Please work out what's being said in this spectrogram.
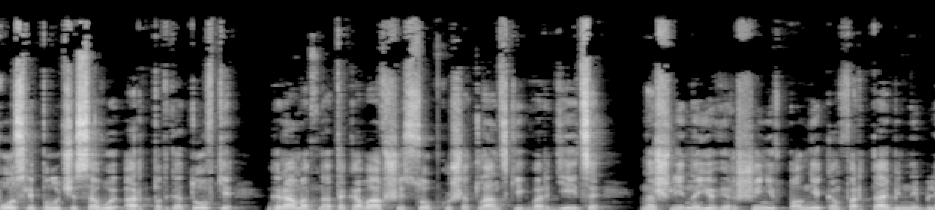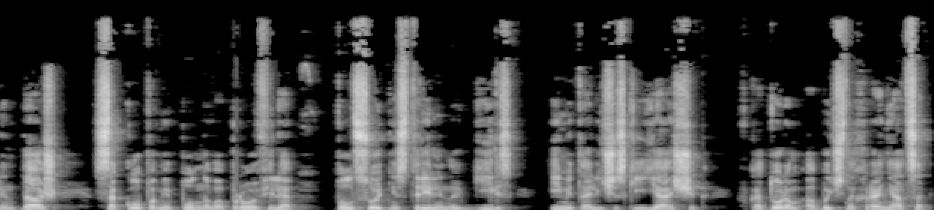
После получасовой артподготовки грамотно атаковавшие сопку шотландские гвардейцы нашли на ее вершине вполне комфортабельный блиндаж с окопами полного профиля, полсотни стрелянных гильз и металлический ящик, в котором обычно хранятся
